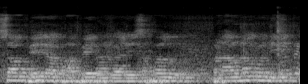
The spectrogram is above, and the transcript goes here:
सभ्य र भव्य ढङ्गले सफल बनाउनको निमित्त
